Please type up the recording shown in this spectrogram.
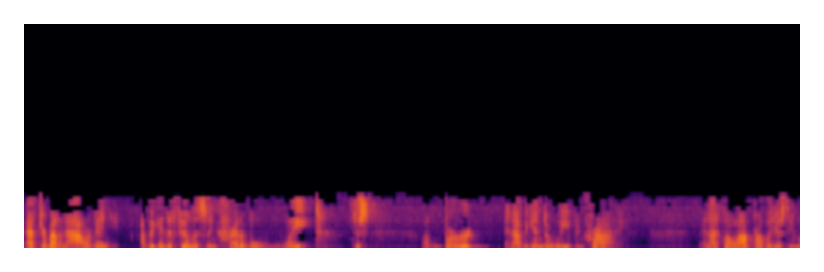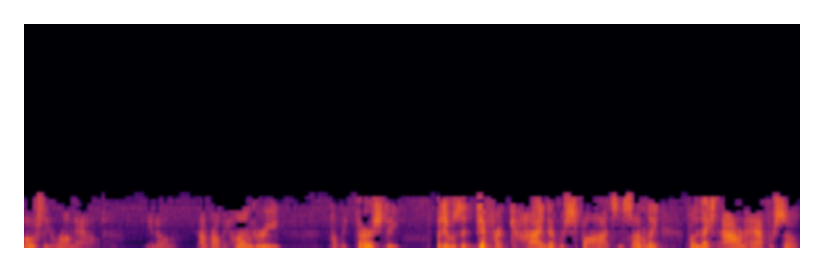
After about an hour, man, I began to feel this incredible weight, just a burden, and I began to weep and cry. And I thought, well, I'm probably just emotionally wrung out. You know, I'm probably hungry, probably thirsty, but it was a different kind of response. And suddenly, for the next hour and a half or so,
